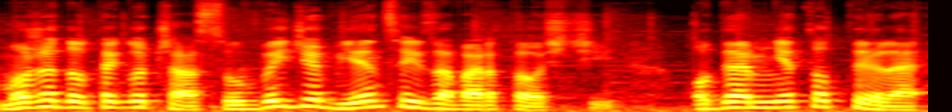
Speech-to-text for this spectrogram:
może do tego czasu wyjdzie więcej zawartości. Ode mnie to tyle.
